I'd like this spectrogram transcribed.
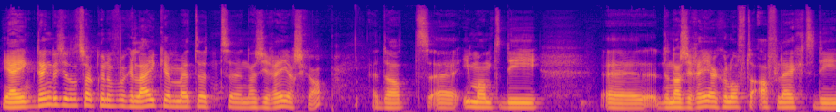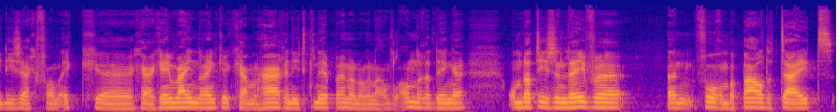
Ja, ik denk dat je dat zou kunnen vergelijken met het uh, Nazireërschap. Dat uh, iemand die de Nazirea-gelofte aflegt, die, die zegt van ik ga geen wijn drinken, ik ga mijn haren niet knippen en nog een aantal andere dingen. Omdat hij zijn leven een, voor een bepaalde tijd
